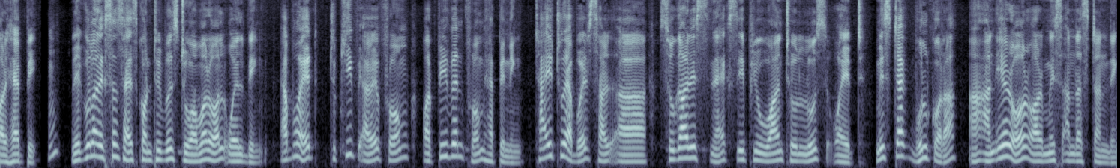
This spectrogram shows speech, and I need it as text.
or happy regular exercise contributes to overall well being avoid to keep away from or prevent from happening try to avoid sugary snacks if you want to lose weight mistake ভুল করা an error or misunderstanding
